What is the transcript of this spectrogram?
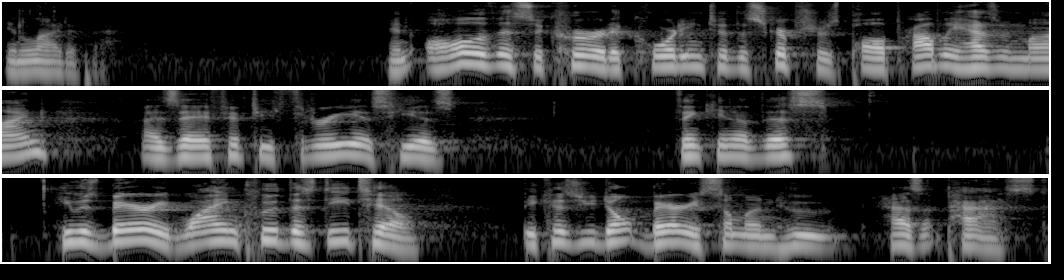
in light of that. And all of this occurred according to the scriptures. Paul probably has in mind Isaiah 53 as he is thinking of this. He was buried. Why include this detail? Because you don't bury someone who hasn't passed.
